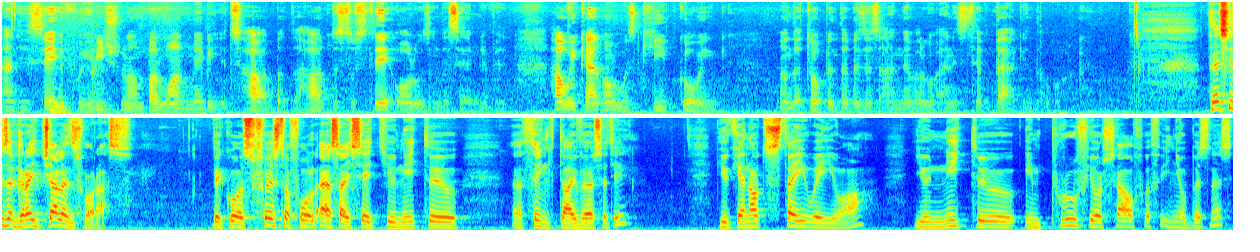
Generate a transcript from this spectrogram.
And he said Mm. if we reach number one, maybe it's hard, but the hard is to stay always on the same level. How we can always keep going on the top in the business and never go any step back in the work. This is a great challenge for us because, first of all, as I said, you need to uh, think diversity. You cannot stay where you are. You need to improve yourself within your business,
